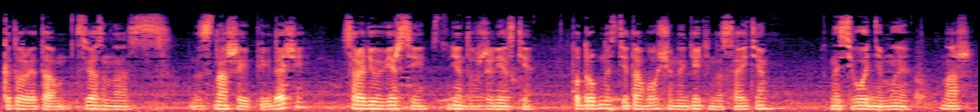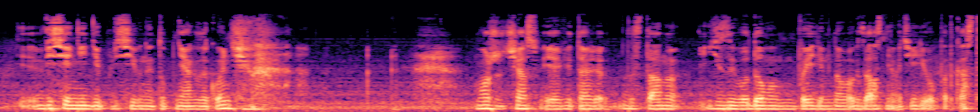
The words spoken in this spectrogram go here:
которая там связана с, с нашей передачей, с радиоверсией студентов железки. Подробности там, в общем, найдете на сайте. На сегодня мы наш весенний депрессивный тупняк закончим. Может, сейчас я Виталия достану из его дома, мы поедем на вокзал снимать видео подкаст.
